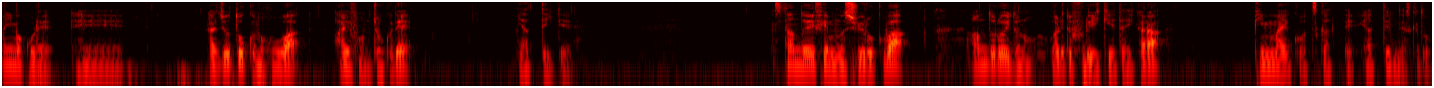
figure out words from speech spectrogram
あ、今これ、えー、ラジオトークの方は iPhone 直でやっていて。スタンド FM の収録は Android の割と古い携帯からピンマイクを使ってやってるんですけど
